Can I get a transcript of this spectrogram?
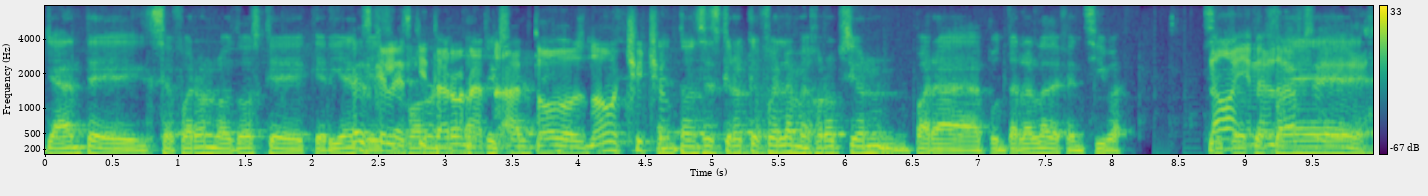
ya antes se fueron los dos que querían. Es que, les quitaron a, todos, ¿no, Chicho? Entonces creo que fue la mejor opción para apuntar a la defensiva. No, y en el draft fue,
